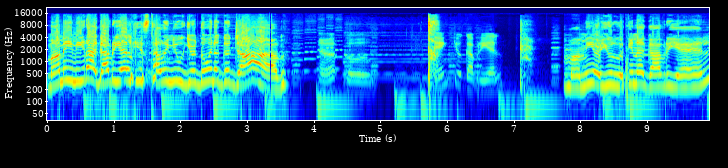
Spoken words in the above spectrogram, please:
Mommy, mira, Gabriel, he's telling you you're doing a good job. Uh-oh. Thank you, Gabriel. Mommy, are you looking at Gabriel?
